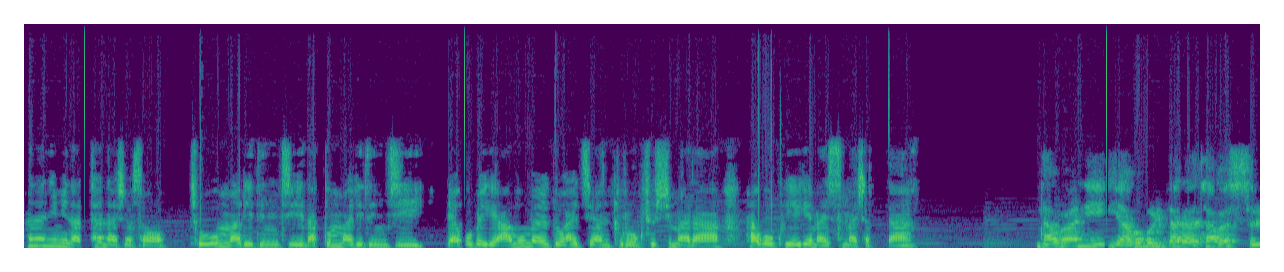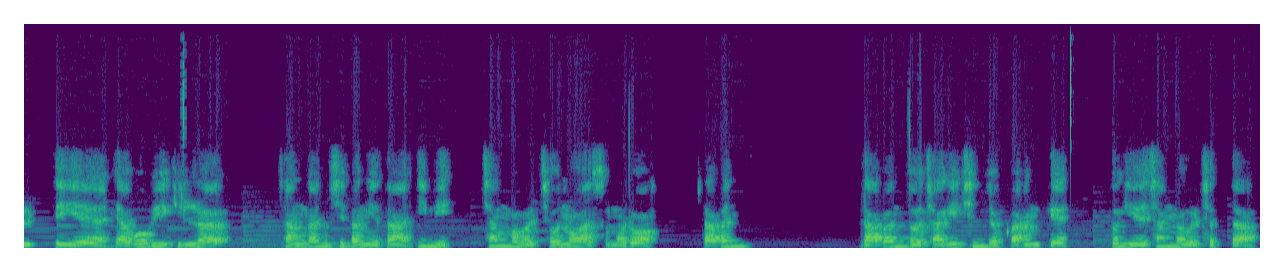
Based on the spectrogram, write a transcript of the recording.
하나님이 나타나셔서 좋은 말이든지 나쁜 말이든지 야곱에게 아무 말도 하지 않도록 조심하라 하고 그에게 말씀하셨다. 나반이 야곱을 따라 잡았을 때에 야곱이 길라 장간 지방에다 이미 장막을 쳐 놓았으므로 라반, 라반도 자기 친족과 함께 거기에 장막을 쳤다.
